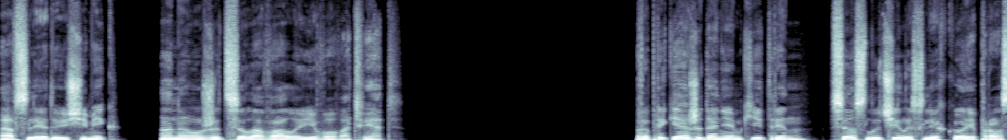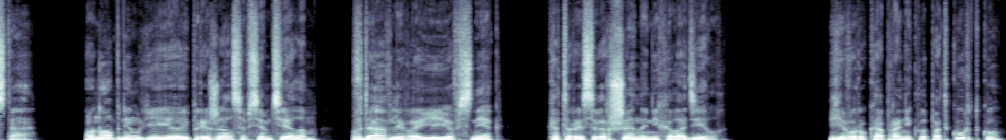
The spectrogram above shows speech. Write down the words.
а в следующий миг она уже целовала его в ответ. Вопреки ожиданиям Китрин, все случилось легко и просто. Он обнял ее и прижался всем телом, вдавливая ее в снег, который совершенно не холодил. Его рука проникла под куртку,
